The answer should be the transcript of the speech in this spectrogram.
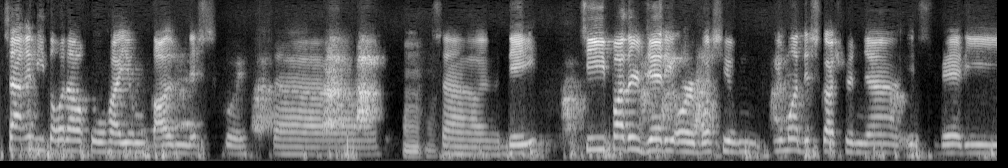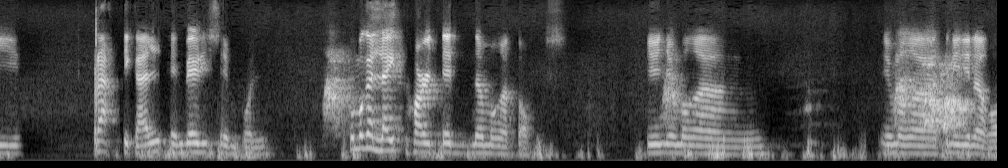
sa akin dito ko nakukuha yung calmness ko eh sa mm-hmm. sa day. Si Father Jerry Orbos yung yung mga discussion niya is very practical and very simple. Kumaga light-hearted na mga talks. Yun yung mga yung mga tinitingnan ko.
